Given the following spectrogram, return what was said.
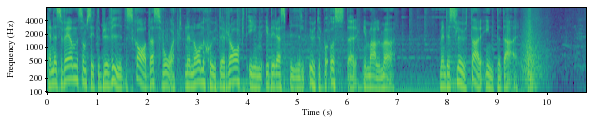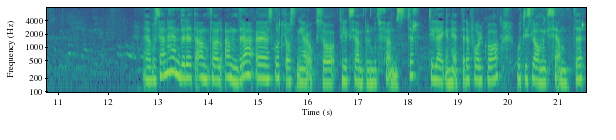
Hennes vän som sitter bredvid skadas svårt när någon skjuter rakt in i deras bil ute på Öster i Malmö. Men det slutar inte där. Eh, och sen hände det ett antal andra eh, skottlossningar också, till exempel mot fönster till lägenheter där folk var, mot Islamic Center.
